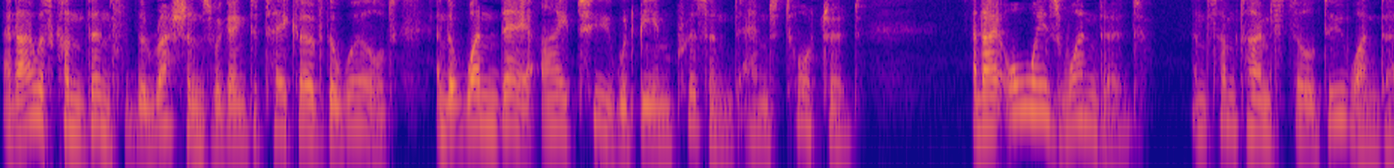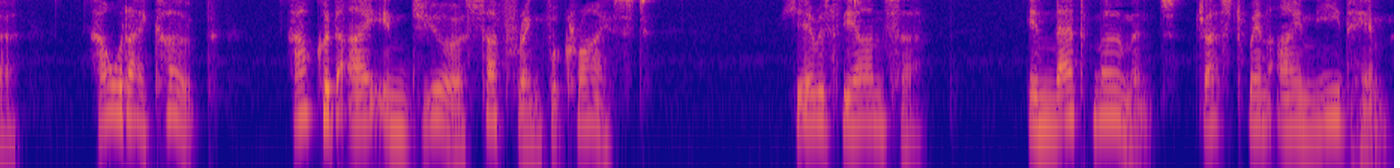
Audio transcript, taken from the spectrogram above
and I was convinced that the Russians were going to take over the world and that one day I too would be imprisoned and tortured. And I always wondered, and sometimes still do wonder, how would I cope? How could I endure suffering for Christ? Here is the answer. In that moment, just when I need Him,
